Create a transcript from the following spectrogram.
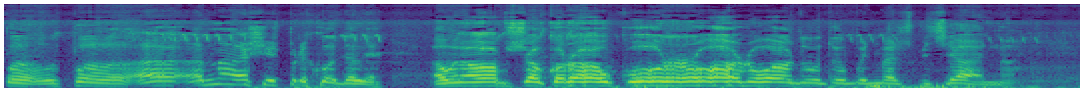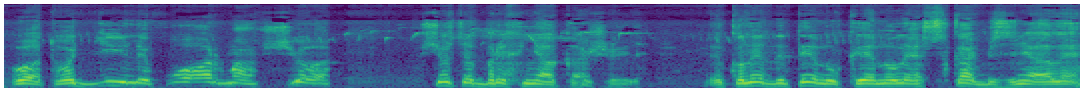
по, по, а, а наші ж приходили. А вона все коровку роду, спеціально. От, оділи, форма, що, що це брехня каже. Коли дитину кинули, скальп зняли,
